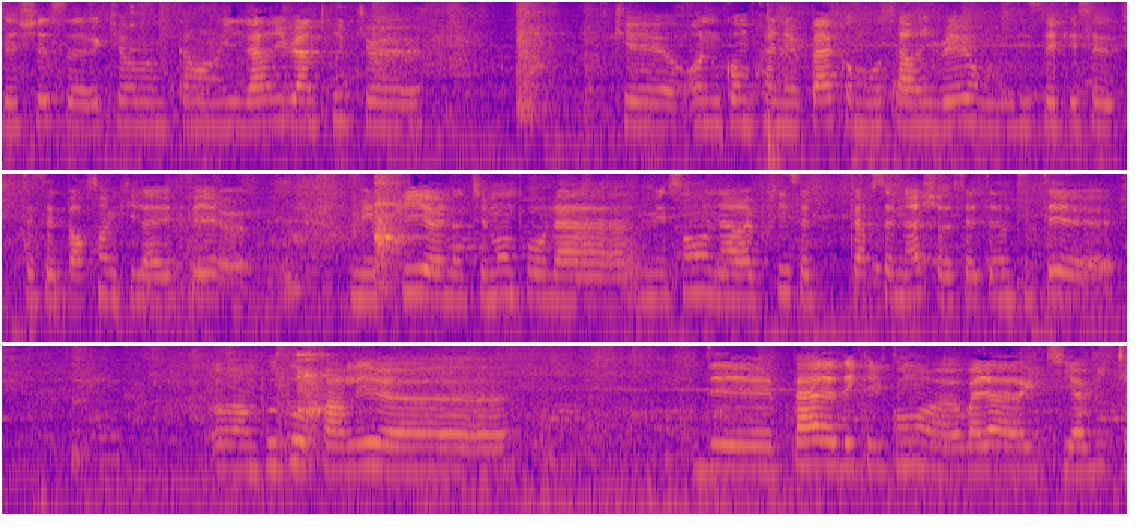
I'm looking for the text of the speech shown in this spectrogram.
des choses euh, quand, quand il arrivait un truc euh, qu'on ne comprenait pas comment ça arrivait, on disait que c'était cette personne qui l'avait fait. euh. Mais puis, euh, notamment pour la maison, on a repris ce personnage, euh, cette entité, un peu pour parler. euh, de, pas de quelqu'un voilà, qui habite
